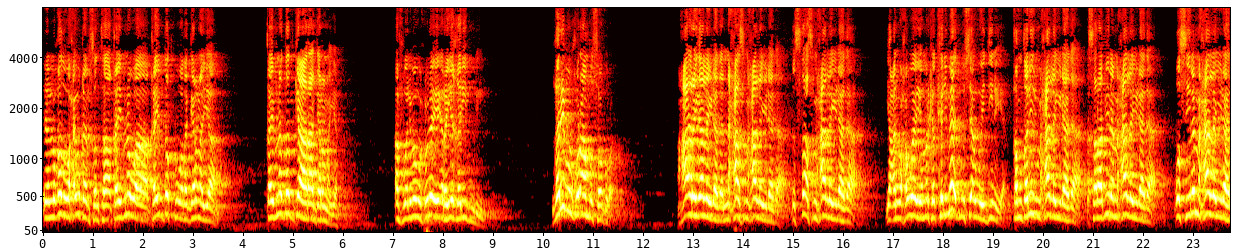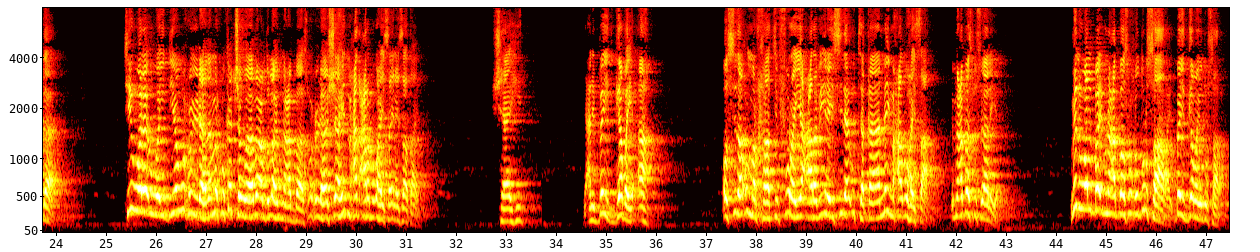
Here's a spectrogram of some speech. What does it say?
Ile luqadu waxay u qaybsantaa qaybna waa qayb dadku wada garanayaan. Qaybna dad gaaraa garanaya. Af waliba wuxuu leeyahy erayo gariib buu leeyahy gariibulqur'aan buu soo guray. Maxaa eraygaa la yidhahdaa? Naxaas maxaa la yidhahdaa? Qistaas maxaa la yidhaahdaa yacni waxa weeye marka kelimaad buu saa weydiinaya qamdariir maxaa la yidhaahdaa saraabiila maxaa la yidhaahdaa wasiile maxaa la yidhaahdaa? Tii wale uu weydiiyo wuxuu yidhaahdaa markuu ka jawaabo cabdullahi ibnu cabbaas wuxuu yidhahdaa shaahid maxaad carab uga saa tahay? Shaahid. Yacni bayd gabay ah oo sidaa u markhaati furaya carabi inay sidaa u taqaanay maxaad u haysaa? Ibnu cabbaas buu su'aalaya. Mid walba ibnu cabbaas wuxuu dul saaray bayd gabayuu dul saaray.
